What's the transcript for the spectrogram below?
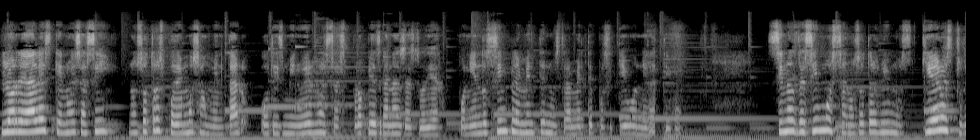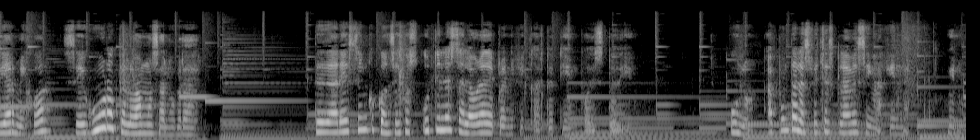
Lo real es que no es así. Nosotros podemos aumentar o disminuir nuestras propias ganas de estudiar, poniendo simplemente nuestra mente positivo o negativo. Si nos decimos a nosotros mismos, quiero estudiar mejor, seguro que lo vamos a lograr. Te daré 5 consejos útiles a la hora de planificar tu tiempo de estudio. 1. Apunta las fechas claves en la agenda. Bueno,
